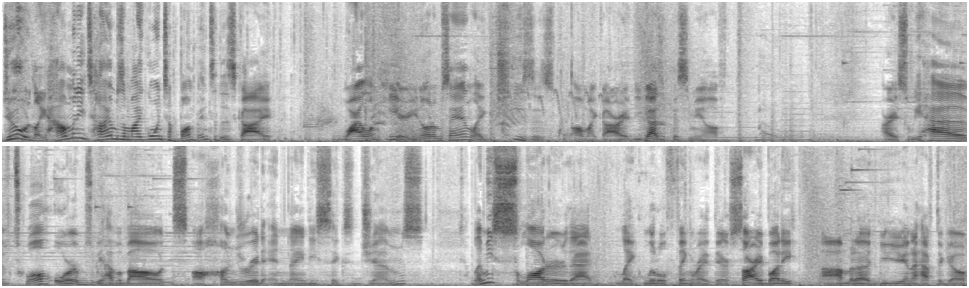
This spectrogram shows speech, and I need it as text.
Dude, like how many times am I going to bump into this guy while I'm here? You know what I'm saying? Like, Jesus. Oh my god. Alright, you guys are pissing me off. Alright, so we have 12 orbs. We have about 196 gems. Let me slaughter that, like, little thing right there. Sorry, buddy. Uh, I'm gonna, you're gonna have to go.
